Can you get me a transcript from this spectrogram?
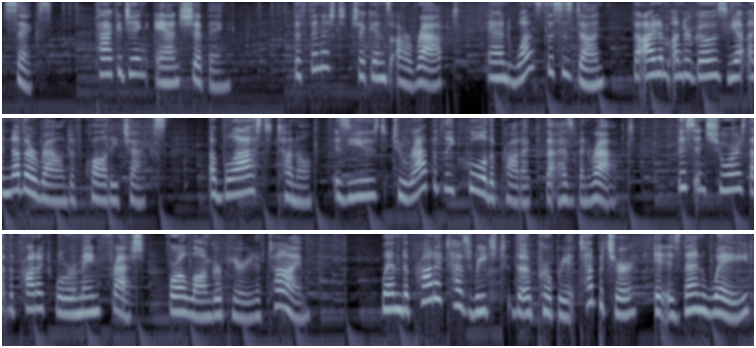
6. Packaging and shipping. The finished chickens are wrapped, and once this is done, the item undergoes yet another round of quality checks. A blast tunnel is used to rapidly cool the product that has been wrapped. This ensures that the product will remain fresh for a longer period of time. When the product has reached the appropriate temperature, it is then weighed,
